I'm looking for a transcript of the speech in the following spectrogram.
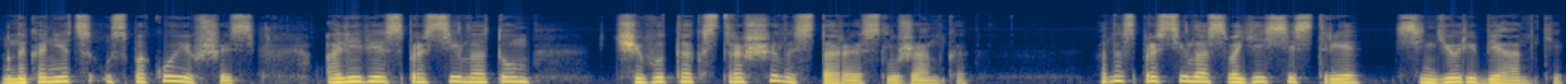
Наконец, успокоившись, Оливия спросила о том, чего так страшилась старая служанка. Она спросила о своей сестре, сеньоре Бианке.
